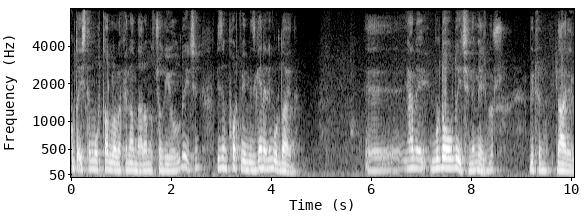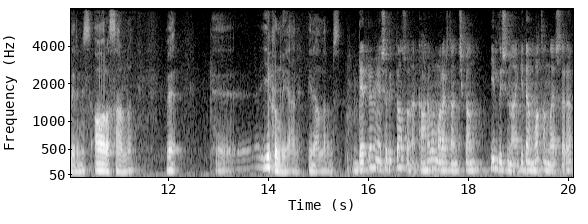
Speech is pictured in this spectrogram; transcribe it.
burada işte muhtarlarla falan da aramız çok iyi olduğu için bizim portföyümüz geneli buradaydı. Ee, yani burada olduğu için de mecbur bütün dairelerimiz ağır hasarlı ve e, yıkıldı yani binalarımız. Depremi yaşadıktan sonra Kahramanmaraş'tan çıkan il dışına giden vatandaşlara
